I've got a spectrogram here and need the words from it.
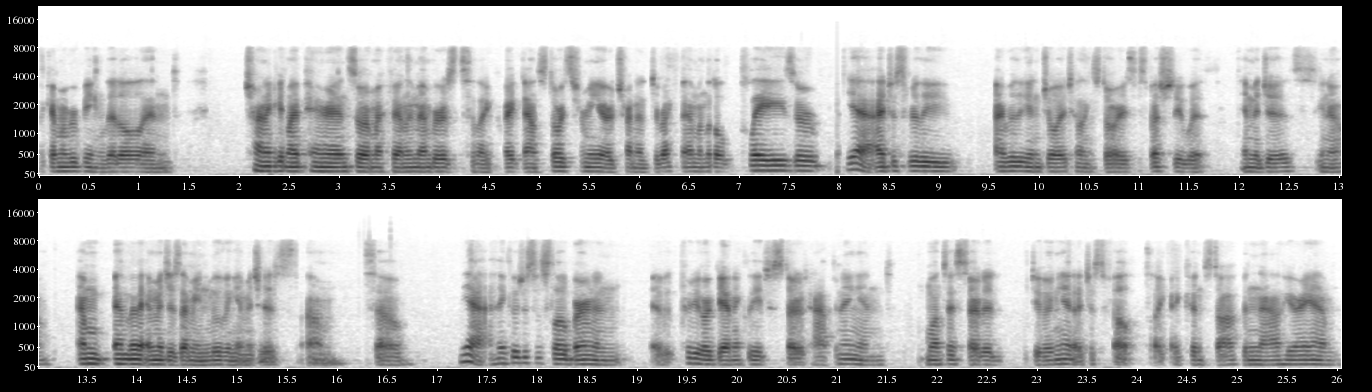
like I remember being little and trying to get my parents or my family members to like write down stories for me or trying to direct them in little plays or yeah i just really i really enjoy telling stories especially with images you know and, and by images i mean moving images um, so yeah i think it was just a slow burn and it pretty organically just started happening and once i started doing it i just felt like i couldn't stop and now here i am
